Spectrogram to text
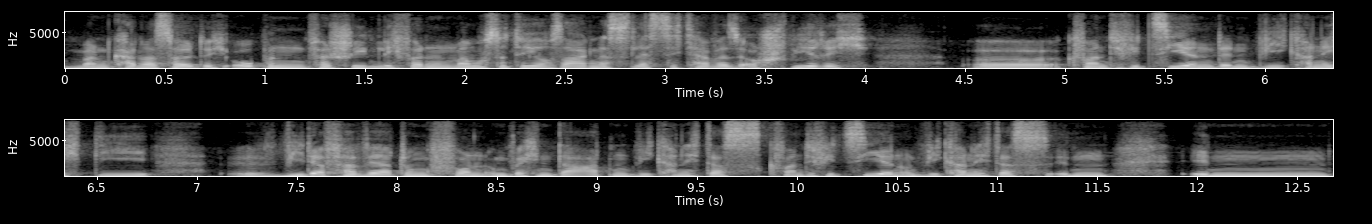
man kann das halt durch Open verschiedentlich verwenden. Man muss natürlich auch sagen, das lässt sich teilweise auch schwierig äh, quantifizieren, denn wie kann ich die äh, Wiederverwertung von irgendwelchen Daten, wie kann ich das quantifizieren und wie kann ich das in, in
